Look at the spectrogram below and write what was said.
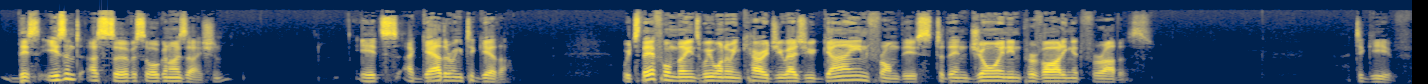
this isn't a service organisation, it's a gathering together. Which therefore means we want to encourage you as you gain from this to then join in providing it for others. To give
